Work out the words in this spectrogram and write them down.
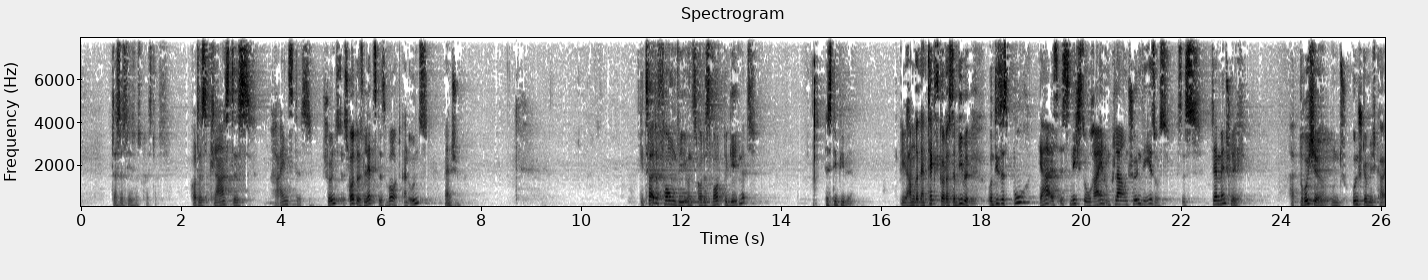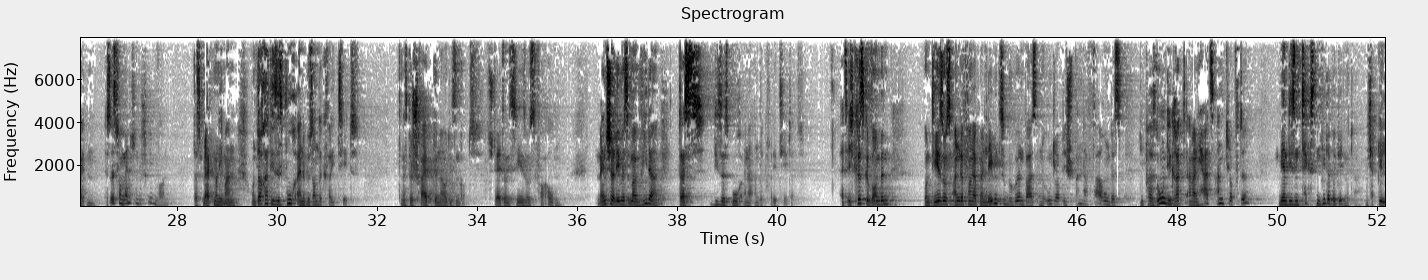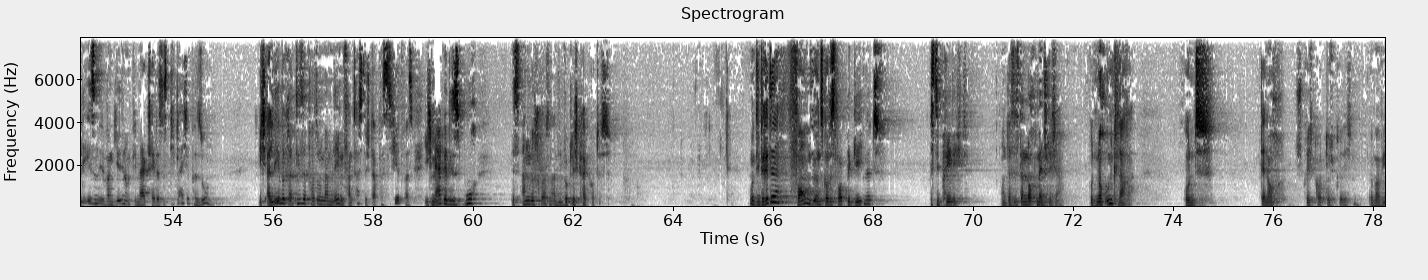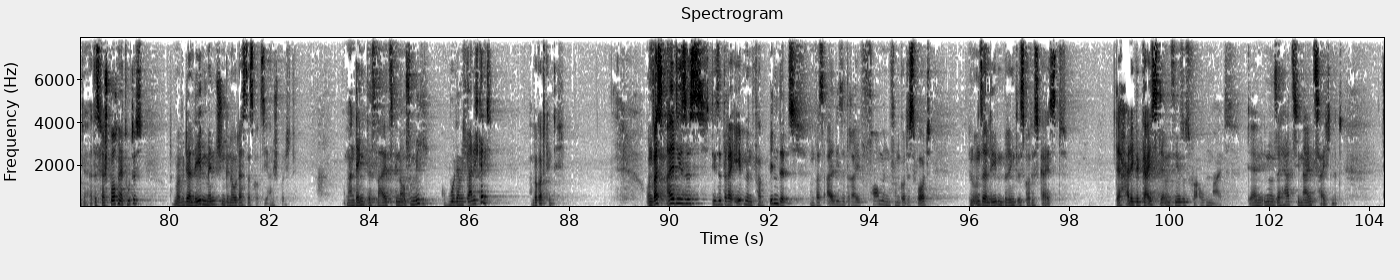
Das ist Jesus Christus. Gottes klarstes, reinstes, schönstes, Gottes letztes Wort an uns Menschen. Die zweite Form, wie uns Gottes Wort begegnet, ist die Bibel. Wir haben gerade einen Text gehört aus der Bibel. Und dieses Buch, ja, es ist nicht so rein und klar und schön wie Jesus. Es ist sehr menschlich, hat Brüche und Unstimmigkeiten. Es ist vom Menschen geschrieben worden. Das merkt man ihm an. Und doch hat dieses Buch eine besondere Qualität. Denn es beschreibt genau diesen Gott. Es stellt uns Jesus vor Augen. Menschen erleben es immer wieder, dass dieses Buch eine andere Qualität hat. Als ich Christ geworden bin, und Jesus angefangen hat, mein Leben zu berühren, war es eine unglaublich spannende Erfahrung, dass die Person, die gerade an mein Herz anklopfte, mir in diesen Texten wieder begegnete. Ich habe gelesen Evangelien und gemerkt, hey, das ist die gleiche Person. Ich erlebe gerade diese Person in meinem Leben. Fantastisch, da passiert was. Ich merke, dieses Buch ist angeschlossen an die Wirklichkeit Gottes. Und die dritte Form, wie uns Gottes Wort begegnet, ist die Predigt. Und das ist dann noch menschlicher und noch unklarer. Und dennoch spricht Gott durch Predigten immer wieder. Er hat es versprochen, er tut es. Und immer wieder leben Menschen genau das, dass Gott sie anspricht. Und man denkt, das war jetzt genau für mich, obwohl er mich gar nicht kennt. Aber Gott kennt dich. Und was all dieses, diese drei Ebenen verbindet und was all diese drei Formen von Gottes Wort in unser Leben bringt, ist Gottes Geist. Der Heilige Geist, der uns Jesus vor Augen malt der in unser Herz hineinzeichnet.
